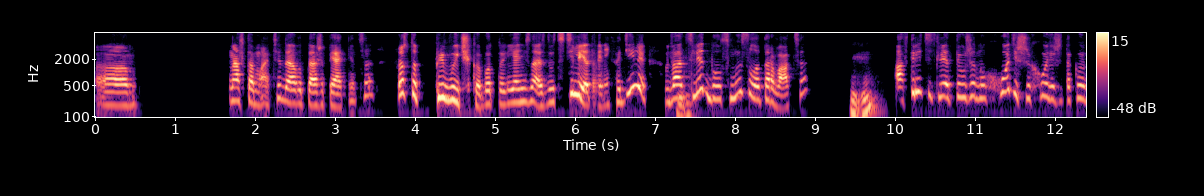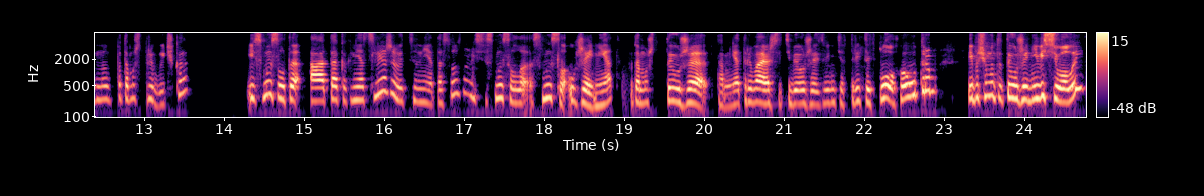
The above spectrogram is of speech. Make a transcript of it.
на автомате, да, вот та же пятница, Просто привычка. Вот, я не знаю, с 20 лет они ходили, в 20 лет был смысл оторваться, а в 30 лет ты уже, ну, ходишь и ходишь, и такой, ну, потому что привычка. И смысл-то, а так как не отслеживается, нет осознанности, смысла, смысла уже нет, потому что ты уже там не отрываешься, тебе уже, извините, в 30 плохо утром, и почему-то ты уже не веселый,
